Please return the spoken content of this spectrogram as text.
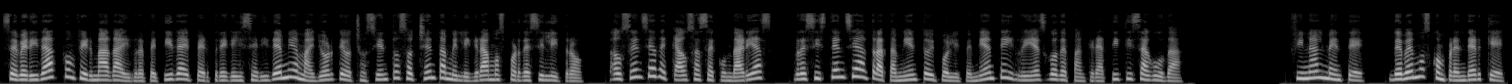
severidad confirmada y repetida hipertrigliceridemia mayor que 880 miligramos por decilitro, ausencia de causas secundarias, resistencia al tratamiento hipolipemiante y riesgo de pancreatitis aguda. Finalmente, debemos comprender que,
